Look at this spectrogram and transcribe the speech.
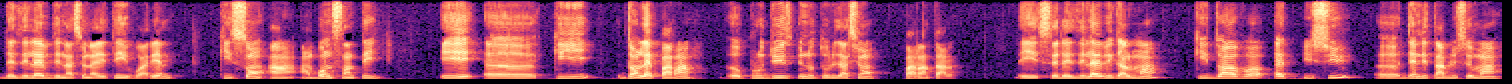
des élèves de nationalité ivoirienne qui sont en, bonne santé et qui, dont les parents produisent une autorisation parentale. Et c'est des élèves également qui doivent être issus d'un établissement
